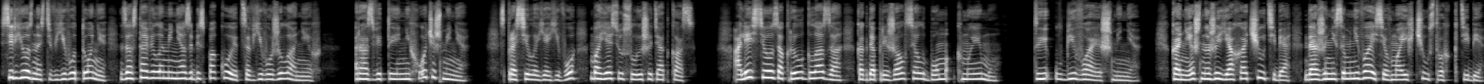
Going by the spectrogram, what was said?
Серьезность в его тоне заставила меня забеспокоиться в его желаниях. «Разве ты не хочешь меня?» — спросила я его, боясь услышать отказ. Олесио закрыл глаза, когда прижался лбом к моему. «Ты убиваешь меня. Конечно же, я хочу тебя, даже не сомневайся в моих чувствах к тебе,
